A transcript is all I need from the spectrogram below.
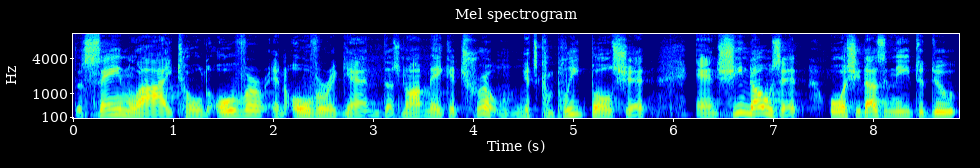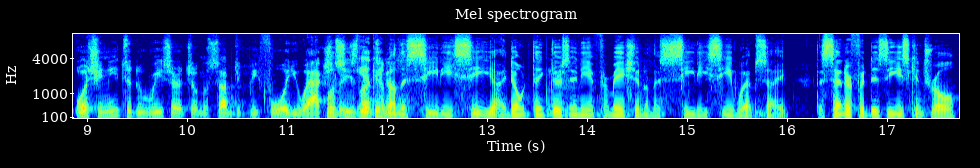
the same lie told over and over again does not make it true. Mm-hmm. It's complete bullshit. And she knows it, or she doesn't need to do, or she needs to do research on the subject before you actually. Well, she's looking on the. CDC. I don't think there's any information on the CDC website, the Center for Disease Control,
